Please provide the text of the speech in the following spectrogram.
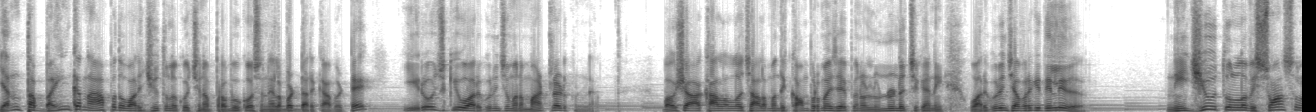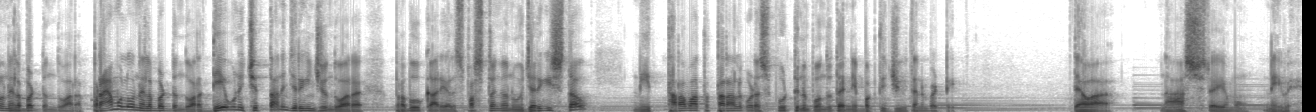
ఎంత భయంకర ఆపద వారి జీవితంలోకి వచ్చిన ప్రభు కోసం నిలబడ్డారు కాబట్టే ఈ రోజుకి వారి గురించి మనం మాట్లాడుకున్నాం బహుశా ఆ కాలంలో చాలామంది కాంప్రమైజ్ అయిపోయిన వాళ్ళు ఉండుండొచ్చు కానీ వారి గురించి ఎవరికి తెలియదు నీ జీవితంలో విశ్వాసంలో నిలబడడం ద్వారా ప్రేమలో నిలబడడం ద్వారా దేవుని చిత్తాన్ని జరిగించడం ద్వారా ప్రభు కార్యాలు స్పష్టంగా నువ్వు జరిగిస్తావు. నీ తర్వాత తరాలు కూడా స్ఫూర్తిని పొందుతాయి నీ భక్తి జీవితాన్ని బట్టి. దేవా నా ఆశ్రయము నీవే.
